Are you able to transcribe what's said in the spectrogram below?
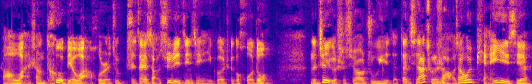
然后晚上特别晚，或者就只在小区里进行一个这个活动。那这个是需要注意的，但其他城市好像会便宜一些。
